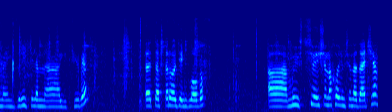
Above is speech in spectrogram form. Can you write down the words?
моим зрителям на YouTube. Это второй день влогов. А, мы все еще находимся на даче.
